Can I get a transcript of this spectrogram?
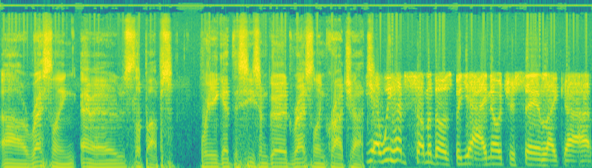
uh, wrestling uh, slip ups where you get to see some good wrestling crotch shots. Yeah, we have some of those, but yeah, I know what you're saying. Like uh,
